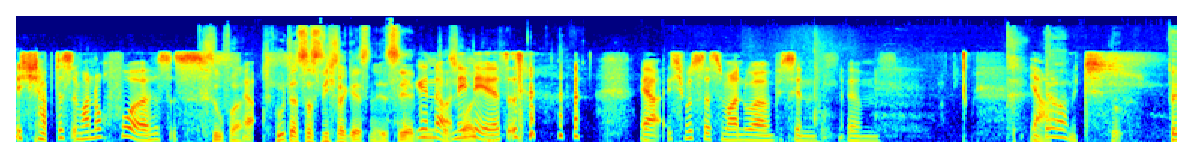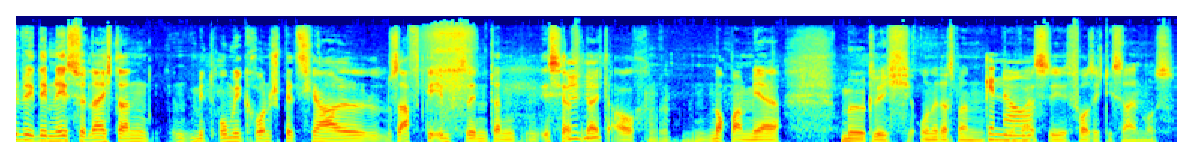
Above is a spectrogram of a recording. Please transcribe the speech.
Ich habe das immer noch vor. Das ist Super. Ja. Gut, dass das nicht vergessen ist. Sehr gut. Genau, das nee, nee, das ist. ja, ich muss das mal nur ein bisschen. Ähm, ja, Ja. mit. Wenn wir demnächst vielleicht dann mit Omikron-Spezialsaft geimpft sind, dann ist Mhm. ja vielleicht auch noch mal mehr möglich, ohne dass man Genau. weiß, vorsichtig sein muss.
